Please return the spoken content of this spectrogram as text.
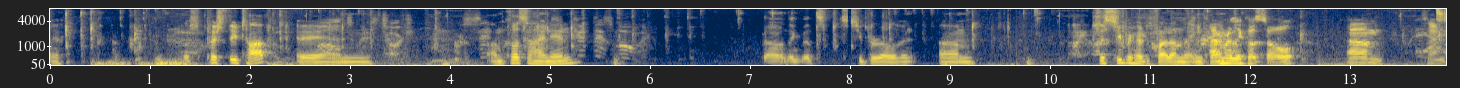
Yeah. Let's push through top and I'm close to high noon. I don't think that's super relevant. Um, just super hard to fight on the incline. I'm really close to ult. Um, Same.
